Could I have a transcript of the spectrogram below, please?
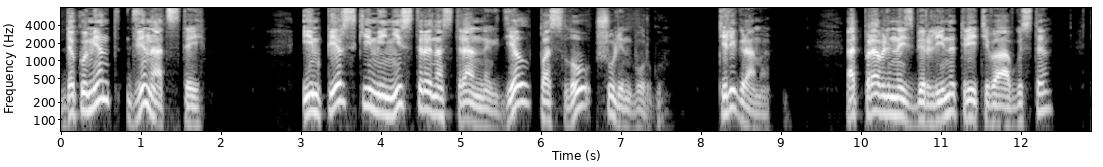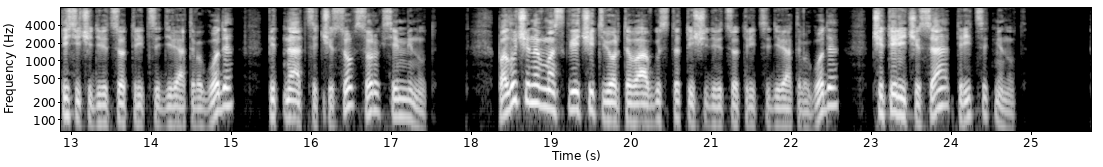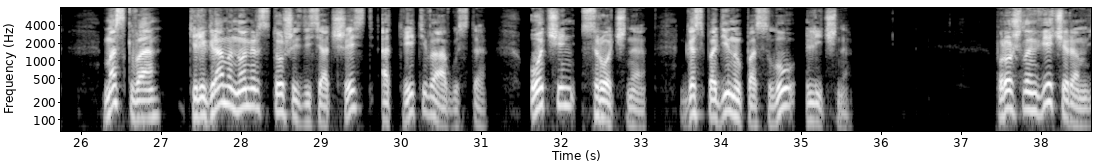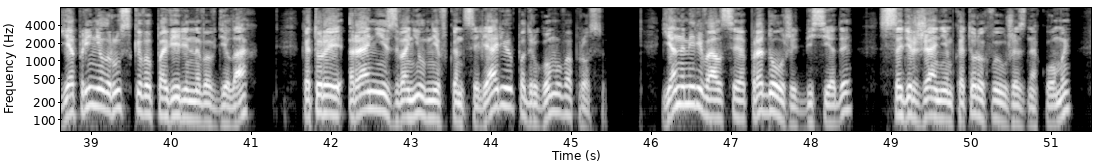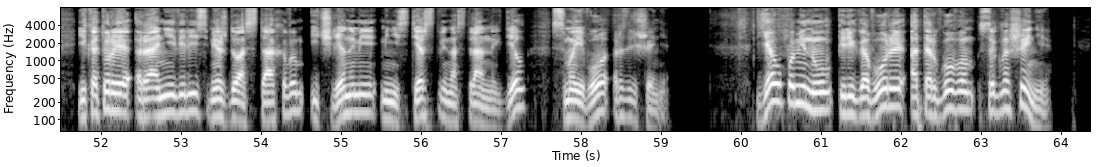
Документ 12. Имперский министр иностранных дел послу Шуленбургу. Телеграмма. Отправлена из Берлина 3 августа 1939 года 15 часов 47 минут. Получена в Москве 4 августа 1939 года 4 часа 30 минут. Москва. Телеграмма номер 166 от 3 августа. Очень срочно. Господину послу лично. Прошлым вечером я принял русского поверенного в делах, который ранее звонил мне в канцелярию по другому вопросу. Я намеревался продолжить беседы, с содержанием которых вы уже знакомы, и которые ранее велись между Астаховым и членами Министерства иностранных дел с моего разрешения. Я упомянул переговоры о торговом соглашении,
